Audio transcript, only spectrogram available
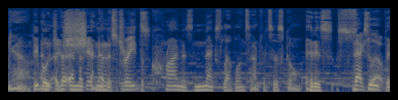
Yeah, people and, are just the, shitting the, in the streets. The crime is next level in San Francisco. It is stupid. Next level.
